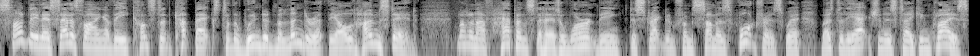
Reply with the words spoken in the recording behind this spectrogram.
Slightly less satisfying are the constant cutbacks to the wounded Melinda at the old homestead. Not enough happens to her to warrant being distracted from Summer's fortress, where most of the action is taking place,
